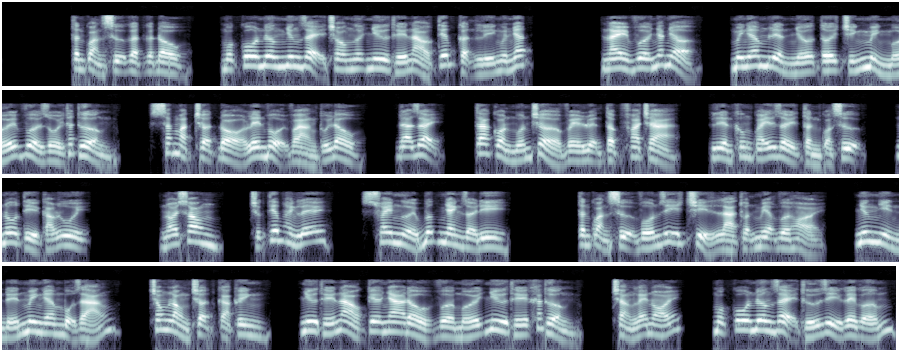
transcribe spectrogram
Tần quản sự gật gật đầu, một cô nương nhưng dạy cho ngươi như thế nào tiếp cận lý nguyên nhất. Nay vừa nhắc nhở, Minh âm liền nhớ tới chính mình mới vừa rồi thất thường, sắc mặt chợt đỏ lên vội vàng túi đầu, đã dậy, ta còn muốn trở về luyện tập pha trà, liền không quấy rầy tần quản sự, nô tỳ cáo lui. Nói xong, trực tiếp hành lễ, xoay người bước nhanh rời đi. Tần quản sự vốn dĩ chỉ là thuận miệng vừa hỏi, nhưng nhìn đến minh âm bộ dáng, trong lòng chợt cả kinh, như thế nào kia nha đầu vừa mới như thế khác thường, chẳng lẽ nói, một cô nương dạy thứ gì ghê gớm.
